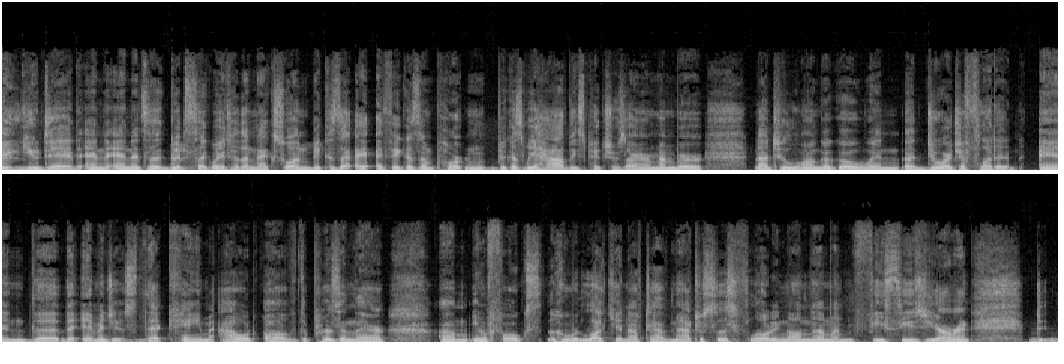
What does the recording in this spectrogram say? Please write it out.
You did, and and it's a good segue to the next one because I, I think it's important because we have these pictures. I remember not too long ago when uh, Georgia flooded, and the the images that came out of the prison there. Um, you know, folks who were lucky enough to have mattresses floating on them, and feces, urine. D-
